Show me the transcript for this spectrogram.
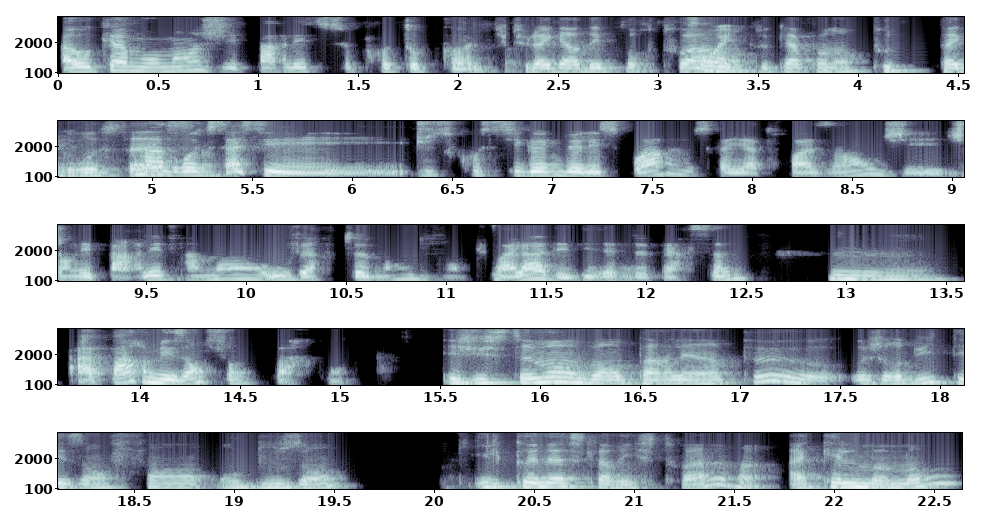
À aucun moment j'ai parlé de ce protocole. Tu l'as gardé pour toi, en tout cas pendant toute ta grossesse? Ma grossesse c'est jusqu'au cigogne de l'espoir, jusqu'à il y a trois ans. J'en ai, parlé vraiment ouvertement devant voilà des dizaines de personnes. Hmm. À part mes enfants, par contre. Justement, on va en parler un peu. Aujourd'hui, tes enfants ont 12 ans. Ils connaissent leur histoire. À quel moment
